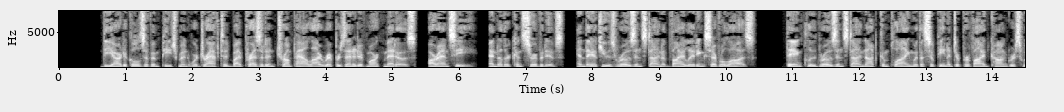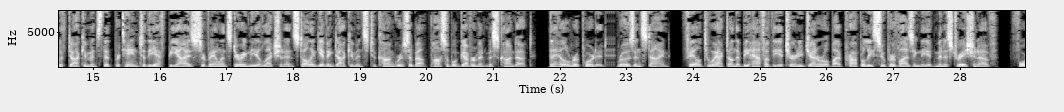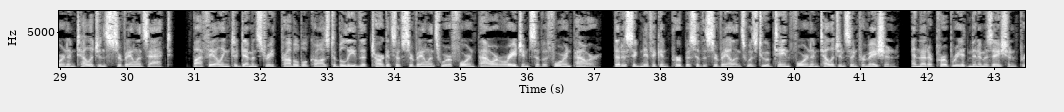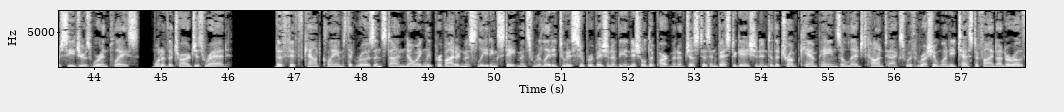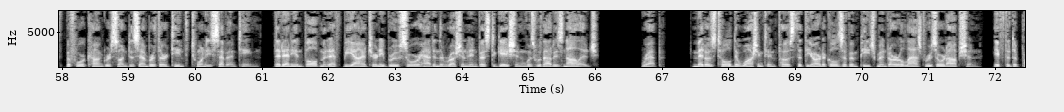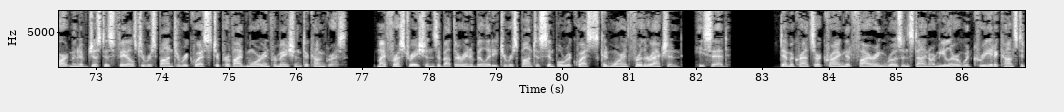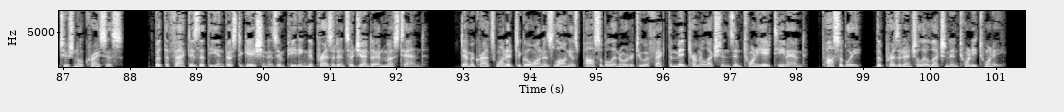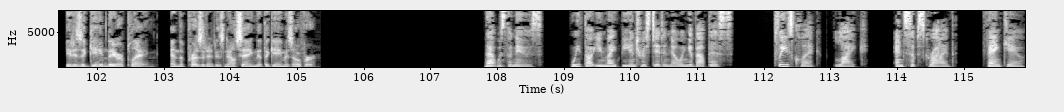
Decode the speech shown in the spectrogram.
The articles of impeachment were drafted by President Trump ally Representative Mark Meadows, RNC, and other conservatives, and they accuse Rosenstein of violating several laws. They include Rosenstein not complying with a subpoena to provide Congress with documents that pertain to the FBI's surveillance during the election and stalling giving documents to Congress about possible government misconduct, The Hill reported. Rosenstein failed to act on the behalf of the Attorney General by properly supervising the administration of Foreign Intelligence Surveillance Act, by failing to demonstrate probable cause to believe that targets of surveillance were a foreign power or agents of a foreign power, that a significant purpose of the surveillance was to obtain foreign intelligence information, and that appropriate minimization procedures were in place, one of the charges read. The fifth count claims that Rosenstein knowingly provided misleading statements related to his supervision of the initial Department of Justice investigation into the Trump campaign's alleged contacts with Russia when he testified under oath before Congress on December 13, 2017, that any involvement FBI Attorney Bruce Ohr had in the Russian investigation was without his knowledge. Rep. Meadows told The Washington Post that the articles of impeachment are a last resort option, if the Department of Justice fails to respond to requests to provide more information to Congress. My frustrations about their inability to respond to simple requests could warrant further action, he said. Democrats are crying that firing Rosenstein or Mueller would create a constitutional crisis. But the fact is that the investigation is impeding the president's agenda and must end. Democrats want it to go on as long as possible in order to affect the midterm elections in 2018 and, possibly, the presidential election in 2020. It is a game they are playing, and the president is now saying that the game is over. That was the news. We thought you might be interested in knowing about this. Please click like and subscribe. Thank you.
